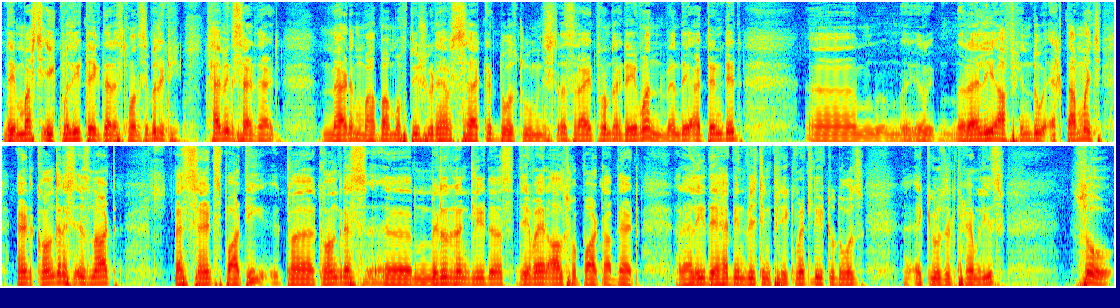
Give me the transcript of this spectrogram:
they must equally take the responsibility. Having said that, Madam Mehbooba Mufti should have sacked those two ministers right from the day one when they attended um, rally of Hindu Ekta Manch, and Congress is not a saints party. Congress uh, middle rank leaders, they were also part of that rally. They have been visiting frequently to those accused families. So,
